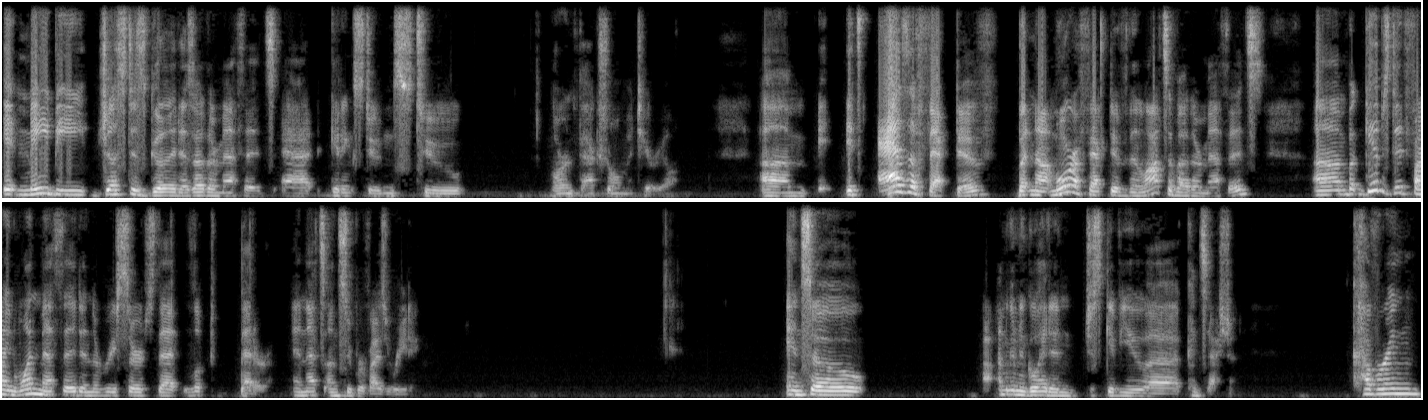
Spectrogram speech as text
It may be just as good as other methods at getting students to learn factual material. Um, it, it's as effective, but not more effective than lots of other methods. Um, but Gibbs did find one method in the research that looked better, and that's unsupervised reading. And so I'm going to go ahead and just give you a concession. Covering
